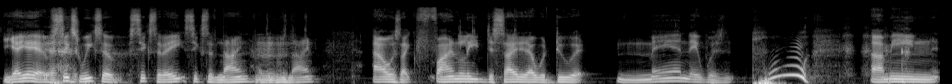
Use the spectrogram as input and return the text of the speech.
yeah, yeah, yeah. It was Yeah. six weeks of six of eight, six of nine. I think it was nine. I was like finally decided I would do it. Man, it was. whew. I mean,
